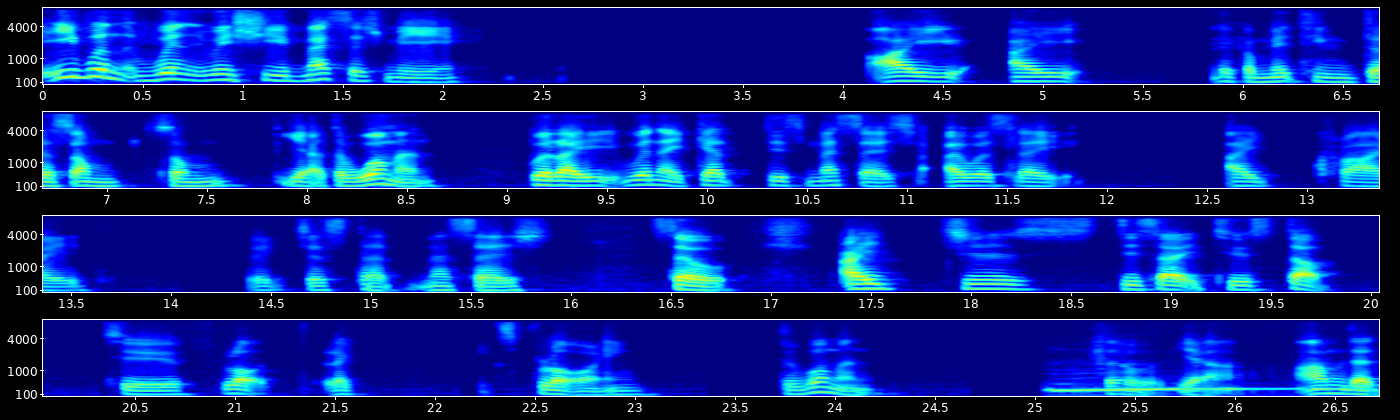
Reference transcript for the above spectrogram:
even when when she messaged me I I like a meeting the some some yeah the woman. But I when I get this message I was like I cried like just that message. So I just decided to stop to float like exploring the woman. So yeah I'm that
